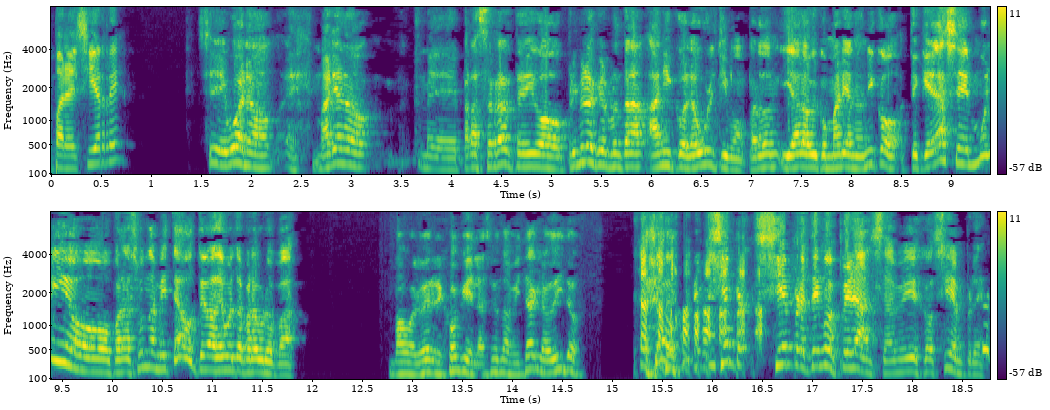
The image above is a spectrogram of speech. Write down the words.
Para el cierre, Sí, bueno, eh, Mariano, me- para cerrar te digo, primero quiero preguntar a Nico lo último, perdón, y ahora voy con Mariano. Nico, ¿te quedás en Muni o para la segunda mitad o te vas de vuelta para Europa? ¿Va a volver el hockey en la segunda mitad, Claudito? Yo siempre, siempre tengo esperanza, mi viejo, siempre.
